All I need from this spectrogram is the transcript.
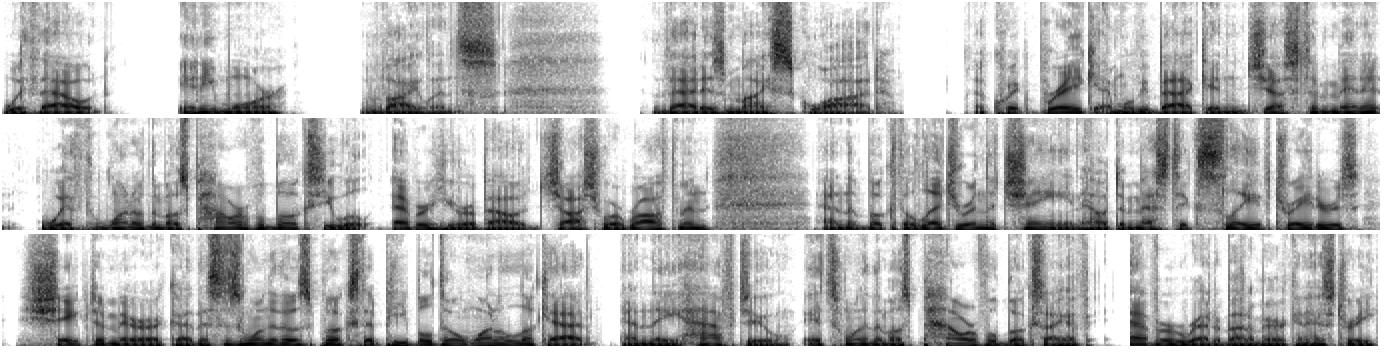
without any more violence. That is my squad. A quick break, and we'll be back in just a minute with one of the most powerful books you will ever hear about Joshua Rothman and the book The Ledger and the Chain How Domestic Slave Traders Shaped America. This is one of those books that people don't want to look at, and they have to. It's one of the most powerful books I have ever read about American history.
